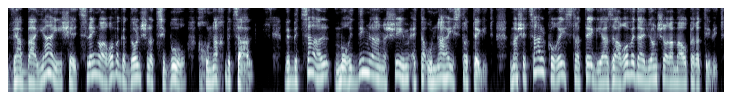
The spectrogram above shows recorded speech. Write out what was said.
והבעיה היא שאצלנו הרוב הגדול של הציבור חונך בצה"ל. ובצה"ל מורידים לאנשים את האונה האסטרטגית. מה שצה"ל קורא אסטרטגיה זה הרובד העליון של הרמה האופרטיבית.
